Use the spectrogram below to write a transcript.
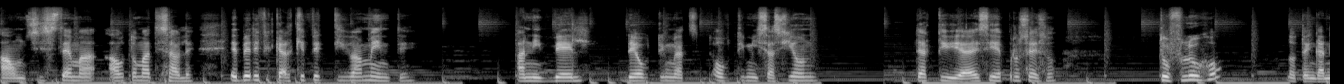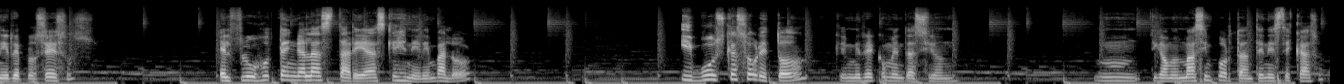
a un sistema automatizable es verificar que efectivamente a nivel de optimización de actividades y de proceso, tu flujo no tenga ni reprocesos, el flujo tenga las tareas que generen valor y busca sobre todo, que es mi recomendación, digamos, más importante en este caso,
